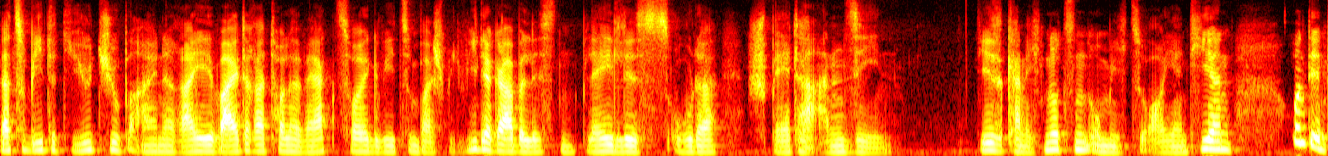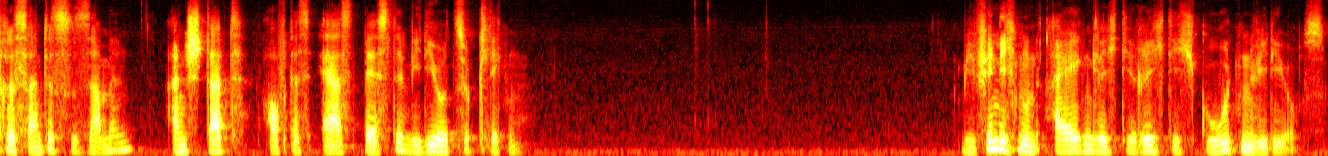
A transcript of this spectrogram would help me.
Dazu bietet YouTube eine Reihe weiterer toller Werkzeuge wie zum Beispiel Wiedergabelisten, Playlists oder später ansehen. Diese kann ich nutzen, um mich zu orientieren und Interessantes zu sammeln, anstatt auf das erstbeste Video zu klicken. Wie finde ich nun eigentlich die richtig guten Videos?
